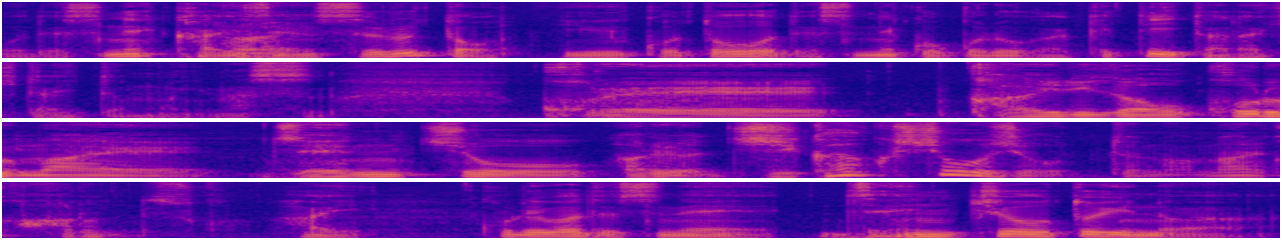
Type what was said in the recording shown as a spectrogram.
をですね改善するということをですね、心がけていただきたいと思います。これ乖離が起こる前前兆あるいは自覚症状っていうのは何かあるんですか？はい、これはですね前兆というのは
